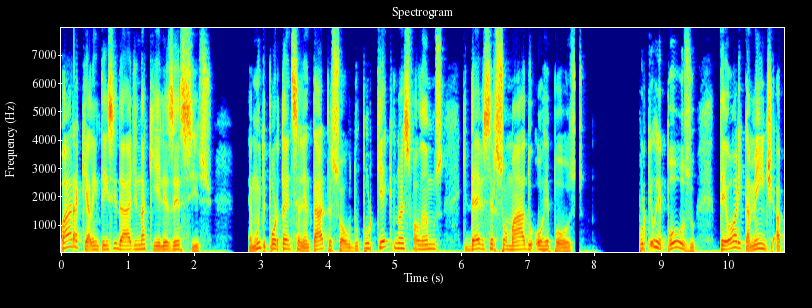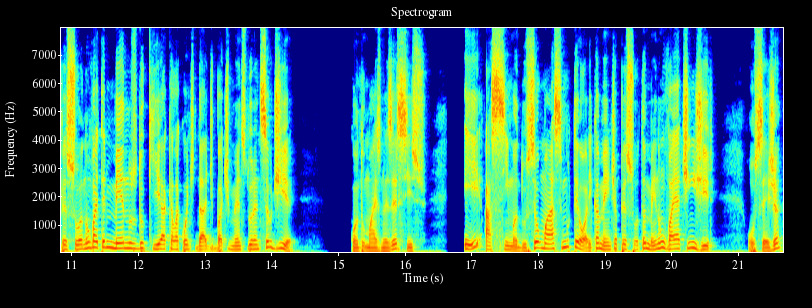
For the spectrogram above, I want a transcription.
para aquela intensidade naquele exercício. É muito importante salientar, pessoal, do porquê que nós falamos que deve ser somado o repouso. Porque o repouso, teoricamente, a pessoa não vai ter menos do que aquela quantidade de batimentos durante seu dia, quanto mais no exercício. E acima do seu máximo, teoricamente, a pessoa também não vai atingir. Ou seja,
